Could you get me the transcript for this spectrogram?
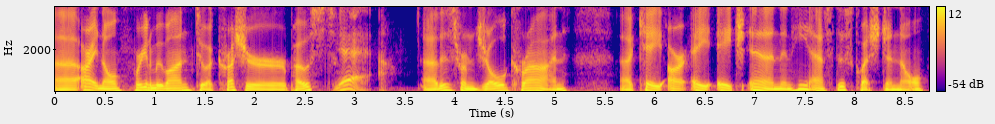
Uh, all right, Noel, we're going to move on to a Crusher post. Yeah. Uh, this is from Joel Kran, uh, K R A H N, and he asked this question, Noel,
